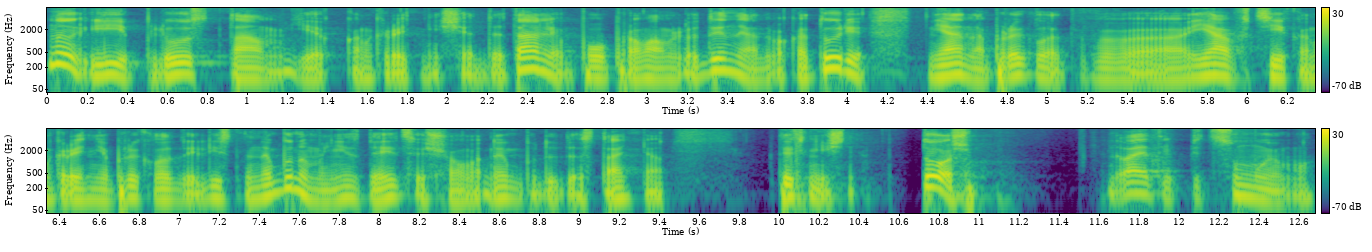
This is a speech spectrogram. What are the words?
Ну і плюс там є конкретні ще деталі по правам людини, адвокатурі. Я, наприклад, в я в ці конкретні приклади лізти не буду. Мені здається, що вони будуть достатньо технічні. Тож, давайте підсумуємо.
